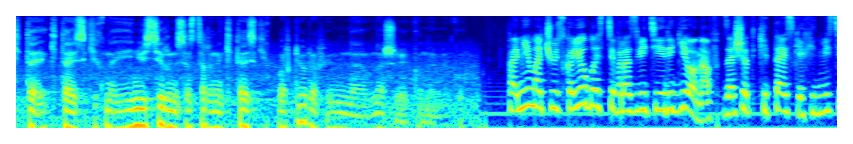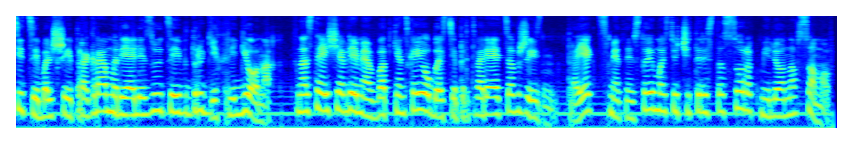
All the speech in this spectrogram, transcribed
китай, китайских, инвестирование со стороны китайских партнеров именно в нашу экономику. Помимо Чуйской области в развитии регионов, за счет китайских инвестиций большие программы реализуются и в других регионах. В настоящее время в Баткенской области притворяется в жизнь проект с сметной стоимостью 440 миллионов сомов.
